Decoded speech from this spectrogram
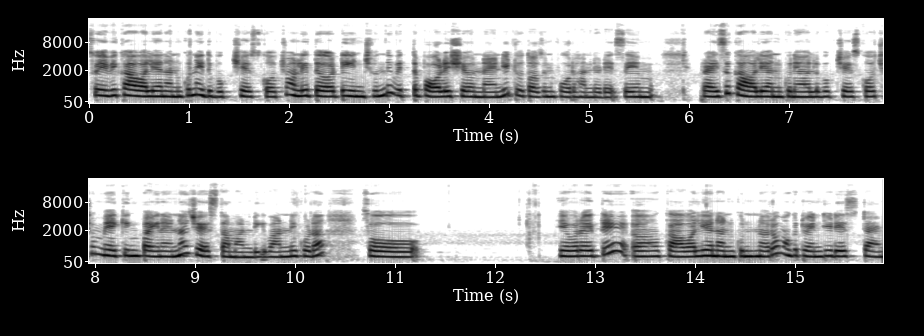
సో ఇవి కావాలి అని అనుకుని ఇది బుక్ చేసుకోవచ్చు. ఓన్లీ థర్టీ ఇంచ్ ఉంది. విత్ పాలిషే ఉన్నాయండి. Two thousand four hundred same price కావాలి అనుకునే వాళ్ళు బుక్ చేసుకోవచ్చు. మేకింగ్ పైన అయినా చేస్తామండి. ఇవన్నీ కూడా. సో ఎవరైతే కావాలి అని అనుకుంటున్నారో మాకు ట్వంటీ డేస్ టైం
